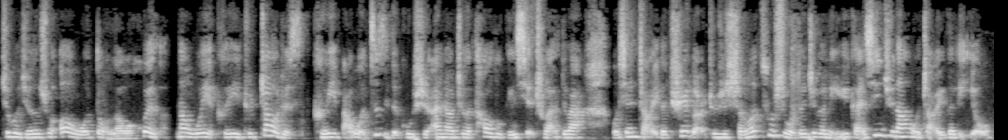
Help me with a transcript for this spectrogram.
就会觉得说，哦，我懂了，我会了，那我也可以就照着，可以把我自己的故事按照这个套路给写出来，对吧？我先找一个 trigger，就是什么促使我对这个领域感兴趣呢？我找一个理由。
